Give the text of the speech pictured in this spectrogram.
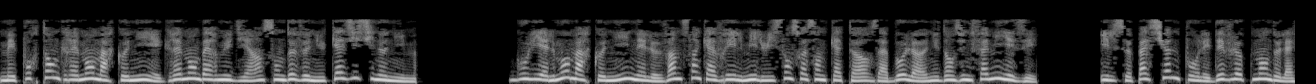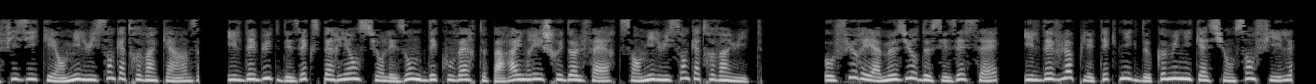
Mais pourtant gréement Marconi et gréement bermudien sont devenus quasi synonymes. Guglielmo Marconi naît le 25 avril 1874 à Bologne dans une famille aisée. Il se passionne pour les développements de la physique et en 1895, il débute des expériences sur les ondes découvertes par Heinrich Rudolf Hertz en 1888. Au fur et à mesure de ses essais, il développe les techniques de communication sans fil,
